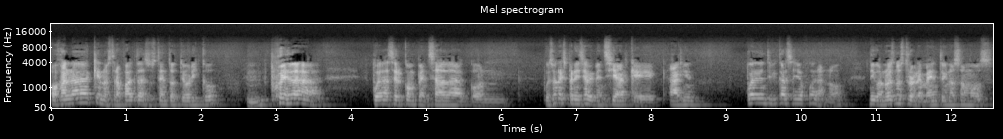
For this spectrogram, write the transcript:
ojalá que nuestra falta de sustento teórico ¿Mm? pueda, pueda ser compensada con pues una experiencia vivencial que alguien puede identificarse allá afuera, ¿no? Digo, no es nuestro elemento y no somos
